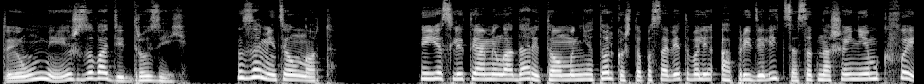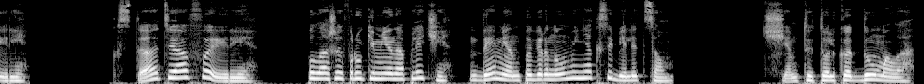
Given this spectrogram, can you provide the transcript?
«Ты умеешь заводить друзей», — заметил Норт. «Если ты о Мелодаре, то мне только что посоветовали определиться с отношением к Фейри». «Кстати, о Фейри». Положив руки мне на плечи, Дэмиан повернул меня к себе лицом. «Чем ты только думала?»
